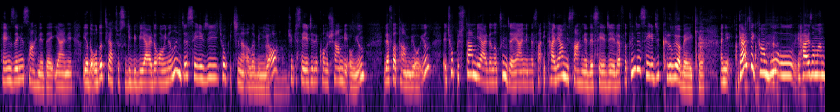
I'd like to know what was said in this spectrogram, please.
hem zemin sahnede yani ya da oda tiyatrosu gibi bir yerde oynanınca seyirciyi çok içine alabiliyor. Çünkü seyirciyle konuşan bir oyun laf atan bir oyun. E, çok üstten bir yerden atınca yani mesela İtalyan bir sahnede seyirciye laf atınca seyirci kırılıyor belki. Hani gerçekten bu e, her zaman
